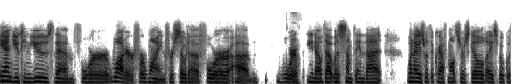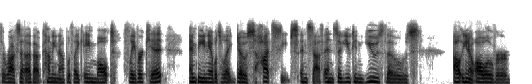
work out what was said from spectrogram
And you can use them for water, for wine, for soda, for um, wort. True. You know, that was something that when I was with the Craft Maltsters Guild, I spoke with Aroxa about coming up with like a malt flavor kit and being able to like dose hot steeps and stuff. And so you can use those all, you know, all over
